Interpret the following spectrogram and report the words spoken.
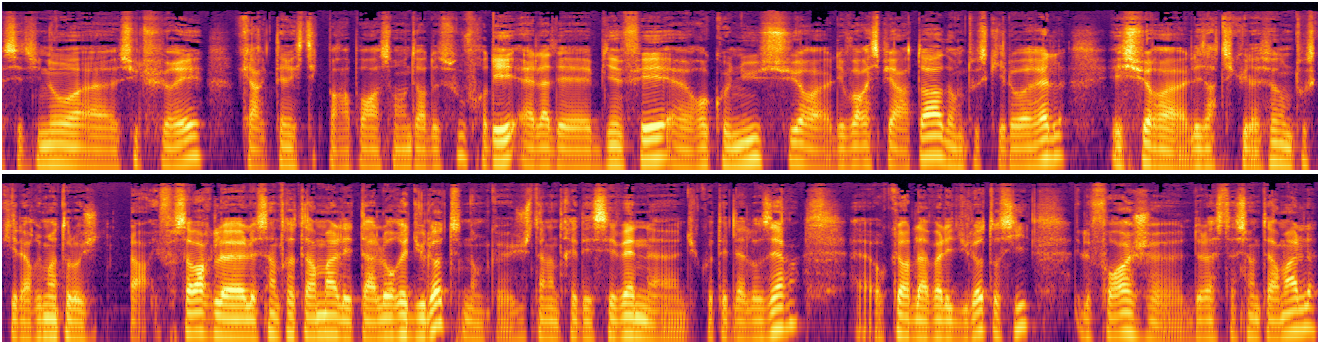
c'est une eau sulfurée, caractéristique par rapport à son odeur de soufre, et elle a des bienfaits reconnus sur euh, les voies respiratoires, donc tout ce qui est l'ORL, et sur euh, les articulations, donc tout ce qui est la rhumatologie. Alors, il faut savoir que le, centre thermal est à l'orée du Lot, donc euh, juste à l'entrée des Cévennes du côté de la Lozère, au cœur de la vallée du Lot aussi. Le forage de la station thermale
